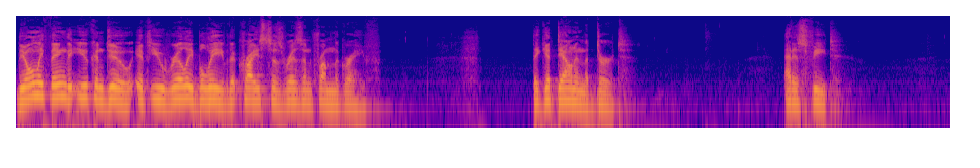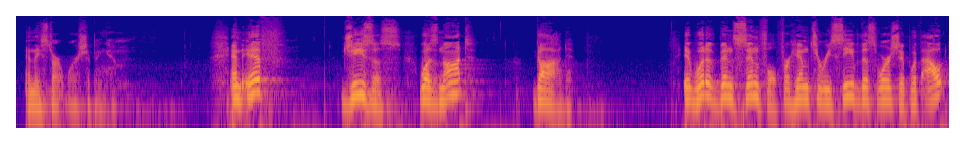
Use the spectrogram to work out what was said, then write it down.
The only thing that you can do if you really believe that Christ has risen from the grave. They get down in the dirt at his feet and they start worshiping him. And if Jesus was not God, it would have been sinful for him to receive this worship without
